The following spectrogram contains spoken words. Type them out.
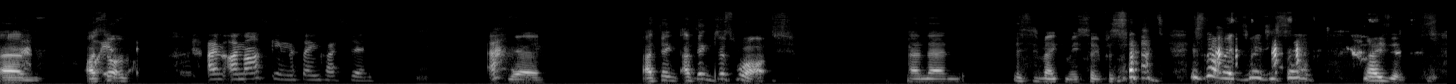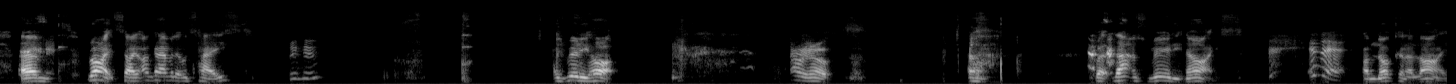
um, I What sort of I'm I'm asking the same question. yeah. I think I think just watch, and then this is making me super sad. It's not making me sad. Amazing. Um, right, so I'm gonna have a little taste. hmm It's really hot. I don't know. But that's really nice. Is it? I'm not gonna lie,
